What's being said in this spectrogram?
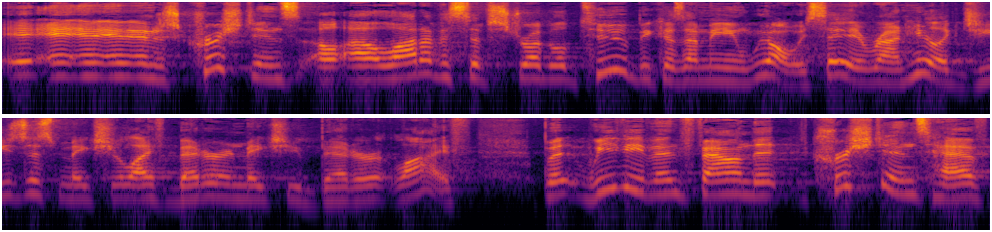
And, and, and as Christians, a, a, lot of us have struggled too because I mean, we always say around here like Jesus makes your life better and makes you better at life. But we've even found that Christians have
